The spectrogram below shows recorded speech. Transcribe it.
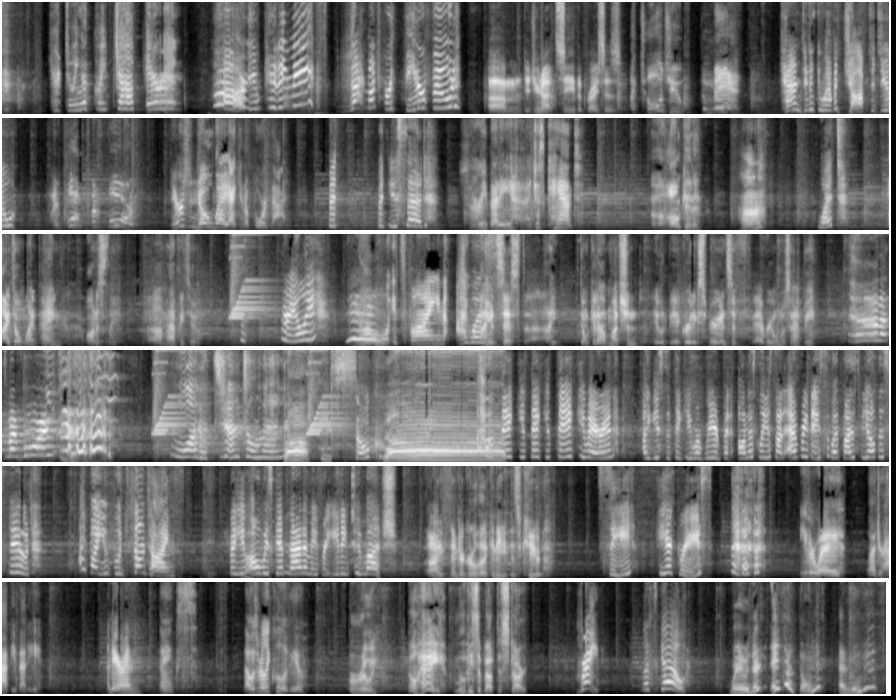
You're doing a great job, Aaron. Ah, are you kidding me? That much for theater food? Um, did you not see the prices? I told you, the man. Ken, didn't you have a job to do? I won't conform. There's no way I can afford that. But, but you said. Sorry, Betty. I just can't. Uh, I'll get it. Huh? What? I don't mind paying, honestly. I'm happy to. Really? No, it's fine. I was. I insist. I don't get out much, and it would be a great experience if everyone was happy. Ah, that's my boy! What a gentleman. Stop. He's so cool. Stop. Oh, thank you, thank you, thank you, Aaron. I used to think you were weird, but honestly, it's not every day someone buys me all this food. I buy you food sometimes. But you always get mad at me for eating too much. I think a girl that can eat is cute. See? He agrees. Either way, glad you're happy, Betty. And Aaron, thanks. That was really cool of you. Really? Oh, hey, movie's about to start. Right. Let's go. Wait, there's eight donuts at movies?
